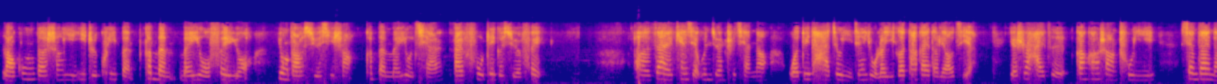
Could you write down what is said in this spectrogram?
老公的生意一直亏本，根本没有费用用到学习上，根本没有钱来付这个学费。呃，在填写问卷之前呢，我对他就已经有了一个大概的了解，也是孩子刚刚上初一，现在呢，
